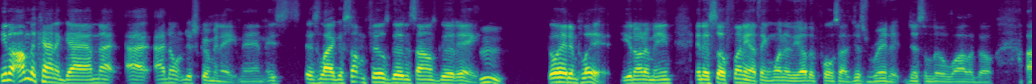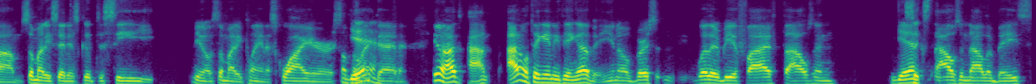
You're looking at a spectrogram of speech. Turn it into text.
you know, I'm the kind of guy. I'm not. I, I don't discriminate, man. It's it's like if something feels good and sounds good, hey, mm. go ahead and play it. You know what I mean? And it's so funny. I think one of the other posts I just read it just a little while ago. Um, somebody said it's good to see you know somebody playing a Squier or something yeah. like that. And, you know, I, I, I don't think anything of it. You know, versus whether it be a five thousand, yeah. six thousand dollar bass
